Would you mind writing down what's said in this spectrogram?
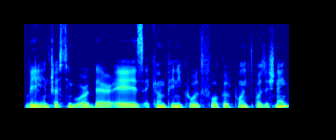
really interesting work there is a company called Focal Point Positioning.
